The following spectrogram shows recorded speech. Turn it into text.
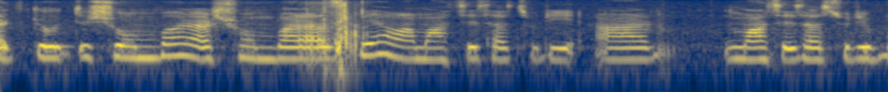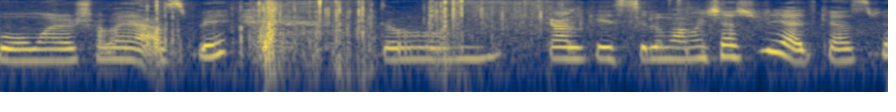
আজকে হচ্ছে সোমবার আর সোমবার আসবে আমার মাসি শাশুড়ি আর মাসি শাশুড়ি বৌমারা সবাই আসবে তো কালকে এসেছিল মামি শাশুড়ি আজকে আসবে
